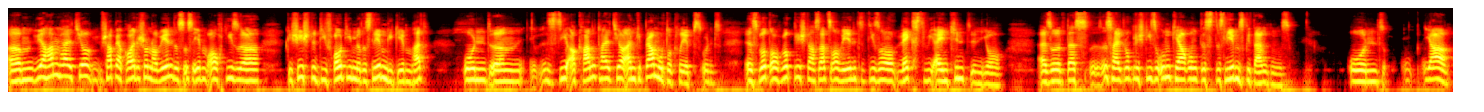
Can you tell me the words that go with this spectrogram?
Ähm, wir haben halt hier, ich habe ja gerade schon erwähnt, das ist eben auch diese Geschichte, die Frau, die mir das Leben gegeben hat. Und ähm, sie erkrankt halt hier an Gebärmutterkrebs. Und es wird auch wirklich der Satz erwähnt, dieser wächst wie ein Kind in ihr. Also das ist halt wirklich diese Umkehrung des, des Lebensgedankens. Und ja,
